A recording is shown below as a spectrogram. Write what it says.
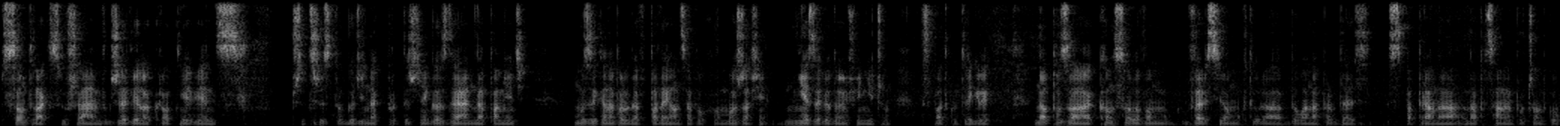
Soundtrack słyszałem w grze wielokrotnie, więc przy 300 godzinach praktycznie go znałem na pamięć. Muzyka naprawdę wpadająca w ucho, można się, nie zawiodłem się niczym w przypadku tej gry. No poza konsolową wersją, która była naprawdę spaprana na samym początku.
